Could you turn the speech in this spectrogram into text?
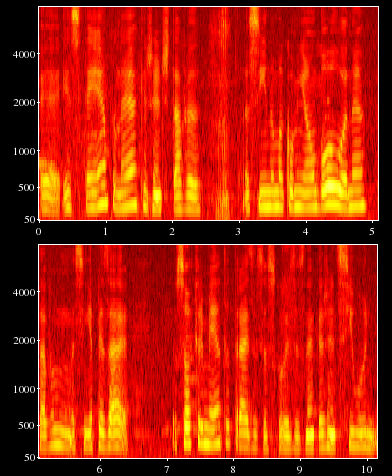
é, esse tempo, né, que a gente estava assim numa comunhão boa, né? Tava assim, apesar o sofrimento traz essas coisas, né, que a gente se une.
